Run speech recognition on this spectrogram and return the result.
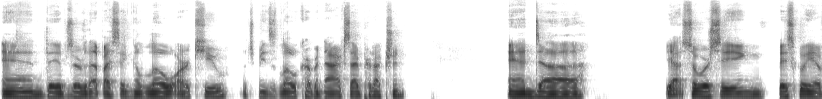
And they observe that by saying a low RQ, which means low carbon dioxide production. And uh, yeah, so we're seeing basically a,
